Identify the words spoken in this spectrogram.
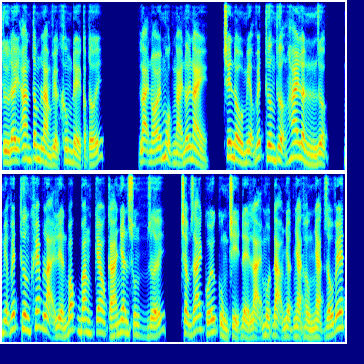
từ đây an tâm làm việc không để cập tới. Lại nói một ngày nơi này, trên đầu miệng vết thương thượng hai lần dược, miệng vết thương khép lại liền bóc băng keo cá nhân xuống dưới, chậm rãi cuối cùng chỉ để lại một đạo nhợt nhạt hồng nhạt dấu vết.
